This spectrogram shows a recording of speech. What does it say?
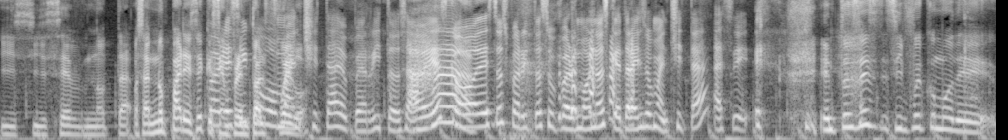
y sí se nota, o sea, no parece que se Parece enfrentó al como fuego. manchita de perrito, ¿sabes? Ajá. Como de estos perritos super monos que traen su manchita, así. Entonces sí fue como de,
